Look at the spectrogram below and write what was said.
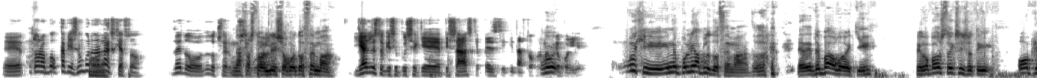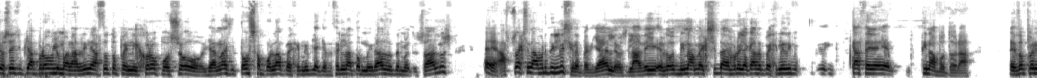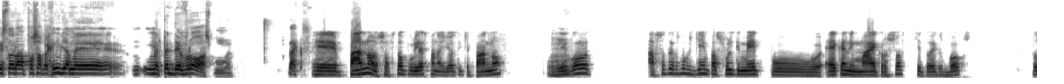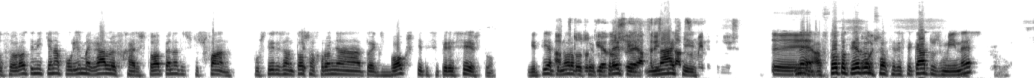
Ε, τώρα μπο- κάποια στιγμή μπορεί να Ωραία. αλλάξει και αυτό. Δεν το, δεν το ξέρουμε. Να σας σίγουρα. το λύσω εγώ το θέμα. Για λύστο και εσύ που είσαι και επί σας και παίζεις εκεί ταυτόχρονα Ω- πιο πολύ. Όχι, είναι πολύ απλό το θέμα. Το- ε, δεν πάω εγώ εκεί. Εγώ πάω στο εξής, ότι όποιος έχει πια πρόβλημα να δίνει αυτό το πενιχρό ποσό για να έχει τόσα πολλά παιχνίδια και δεν θέλει να το μοιράζεται με τους άλλους, ε, ας ψάξει να βρει τη λύση, ρε παιδιά, έλεος. Δηλαδή, εδώ δίναμε 60 ευρώ για κάθε παιχνίδι, κάθε. Τι να πω τώρα. Εδώ παίρνεις τώρα πόσα παιχνίδια με, με 5 ευρώ, ας πούμε. Εντάξει. Ε, πάνω σε αυτό που λες Παναγιώτη και πάνω, Μμμ. εγώ αυτό το Xbox Game Pass Ultimate που έκανε η Microsoft και το Xbox, το θεωρώ ότι είναι και ένα πολύ μεγάλο ευχαριστώ απέναντι στους φαν που στήριζαν τόσα χρόνια το Xbox και τις υπηρεσίες του. Γιατί από την ώρα Αυτό που το σου τι έδωσε επιτρέπει να αθροιστικά τους έχεις μήνες. εννοείς. Ε, Ναι, αυτό το ότι έδωσε όχι. τους αθρηστικά τους μήνες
